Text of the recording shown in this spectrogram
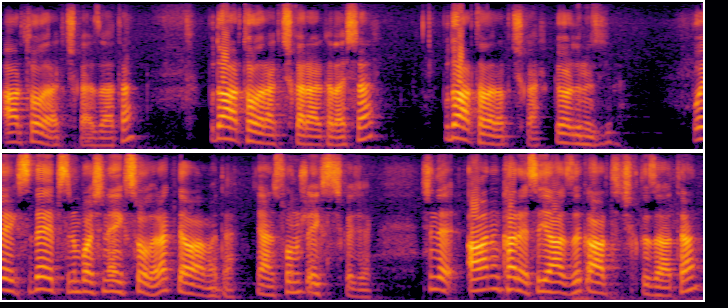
Artı olarak çıkar zaten. Bu da artı olarak çıkar arkadaşlar. Bu da artı olarak çıkar. Gördüğünüz gibi. Bu eksi de hepsinin başına eksi olarak devam eder. Yani sonuç eksi çıkacak. Şimdi a'nın karesi yazdık. Artı çıktı zaten.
